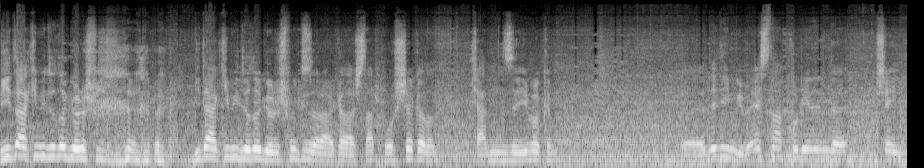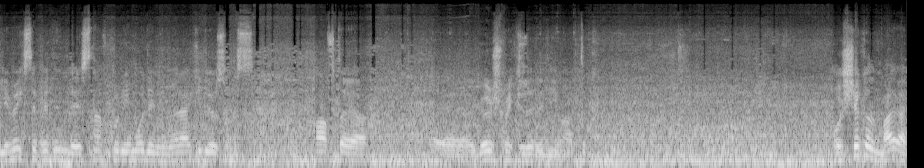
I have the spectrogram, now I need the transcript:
Bir dahaki videoda görüşmek Bir dahaki videoda görüşmek üzere arkadaşlar. Hoşça kalın. Kendinize iyi bakın. Ee, dediğim gibi esnaf kuryenin de şey yemek sepetinin de esnaf kurye modelini merak ediyorsanız haftaya e, görüşmek üzere diyeyim artık. Hoşça kalın. Bay bay.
